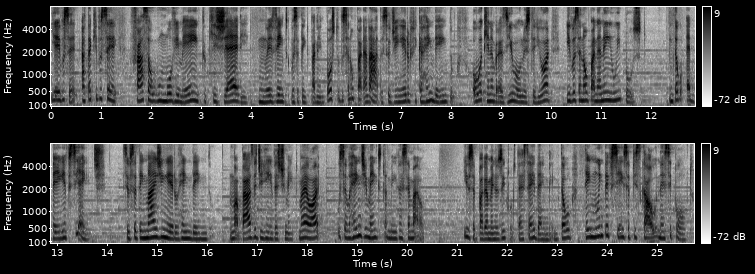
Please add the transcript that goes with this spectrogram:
e aí você, até que você faça algum movimento que gere um evento que você tem que pagar imposto, você não paga nada. Seu dinheiro fica rendendo, ou aqui no Brasil ou no exterior, e você não paga nenhum imposto. Então é bem eficiente. Se você tem mais dinheiro rendendo uma base de reinvestimento maior, o seu rendimento também vai ser maior. E você paga menos imposto, essa é a ideia. Então tem muita eficiência fiscal nesse ponto.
